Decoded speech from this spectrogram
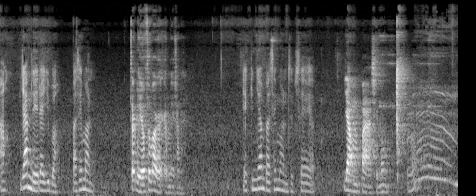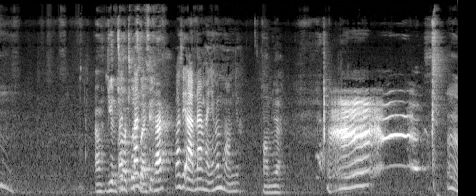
เอาย่ำเดย์ได้อยู่บ่ปลาแซลมอน จักเหลียวสมัครกับเมย์ขนาดอยากกินย่ำปลาแซลมอนแซ่บยำปลาเชมอนเอายืนชั่วชุดสวยสิคะๆว่าสิอาบน้ำใหายยังหอมๆอยู่ หอมเยอะ อืม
